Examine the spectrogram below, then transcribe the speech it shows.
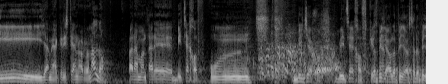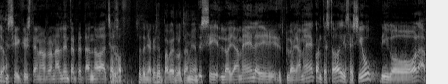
y llamé a Cristiano Ronaldo para montar eh, Bichejov, un... Bichejov. Bichejov. Lo he pillado, lo he pillado, este lo he pillado. Sí, Cristiano Ronaldo interpretando a Chekhov. Se tenía que ser para verlo también. Sí, lo llamé, le di- lo llamé, contestó, dice, Siu. Digo, hola.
